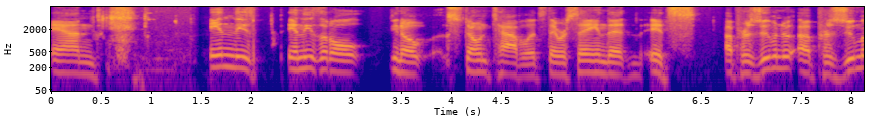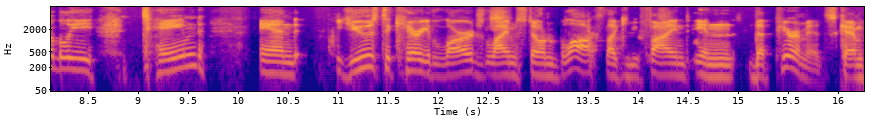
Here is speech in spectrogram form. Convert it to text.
and in these in these little you know stone tablets, they were saying that it's a presumably a presumably tamed and used to carry large limestone blocks like you find in the pyramids. Okay,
